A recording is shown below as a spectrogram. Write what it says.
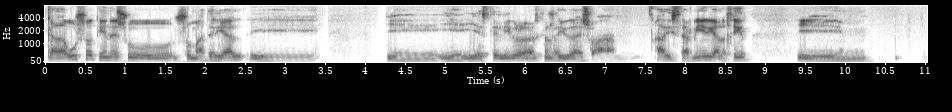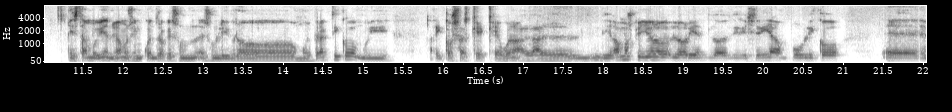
cada uso tiene su, su material y, y, este libro la verdad es que nos ayuda a eso, a, a discernir y a elegir. Y, está muy bien, vamos, encuentro que es un, es un libro muy práctico, muy hay cosas que, que bueno, digamos que yo lo, lo, dirigiría a un público eh,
